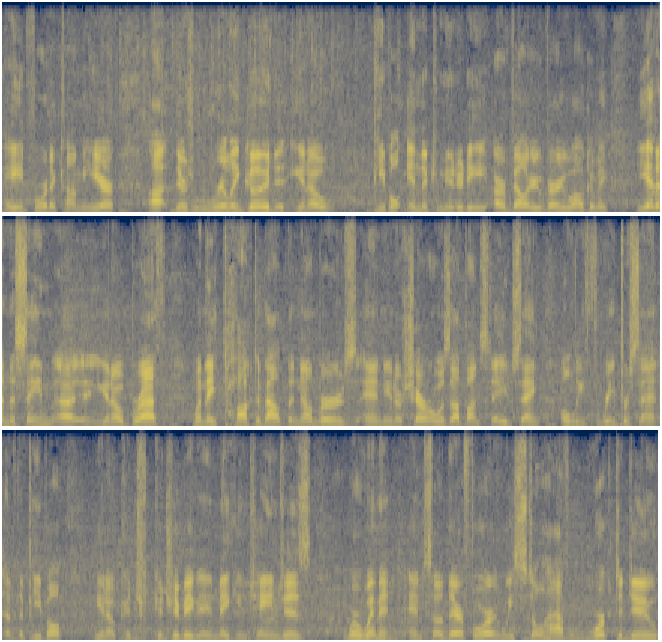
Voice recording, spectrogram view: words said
paid for to come here. Uh, there's really good you know people in the community are very very welcoming. Yet in the same uh, you know breath, when they talked about the numbers, and you know Cheryl was up on stage saying only three percent of the people you know con- contributing and making changes were women, and so therefore we still have work to do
